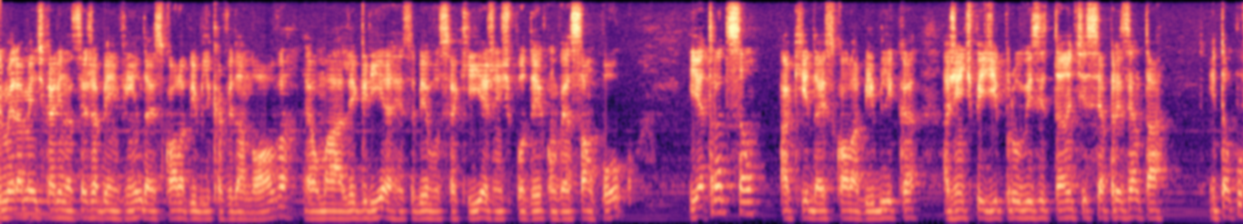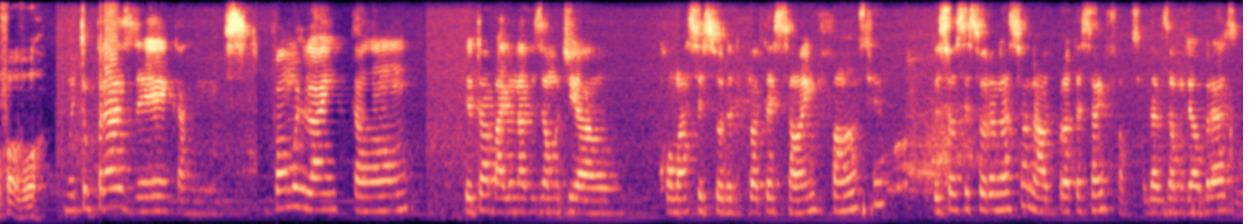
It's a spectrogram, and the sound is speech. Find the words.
Primeiramente, Karina, seja bem-vinda à Escola Bíblica Vida Nova. É uma alegria receber você aqui, a gente poder conversar um pouco. E é tradição aqui da Escola Bíblica a gente pedir para o visitante se apresentar. Então, por favor. Muito prazer, Carlos. Vamos lá, então. Eu trabalho na Visão Mundial como assessora de proteção à infância. Eu sou assessora nacional de proteção à infância da Visão Mundial Brasil.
